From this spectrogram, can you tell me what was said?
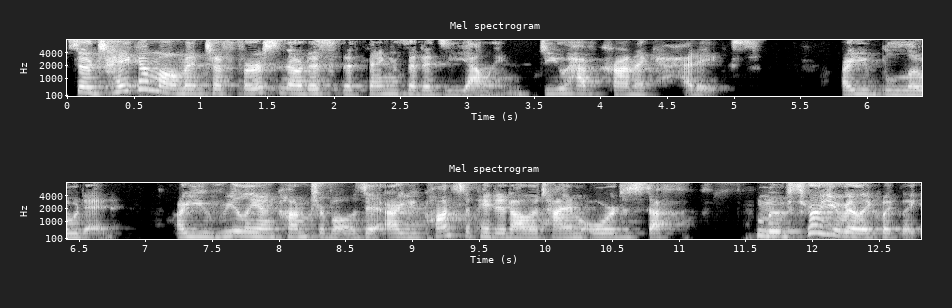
So take a moment to first notice the things that it's yelling. Do you have chronic headaches? Are you bloated? Are you really uncomfortable? Is it are you constipated all the time or does stuff move through you really quickly?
